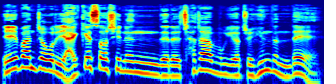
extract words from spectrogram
일반적으로 얇게 써시는 데를 찾아보기가 좀 힘든데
